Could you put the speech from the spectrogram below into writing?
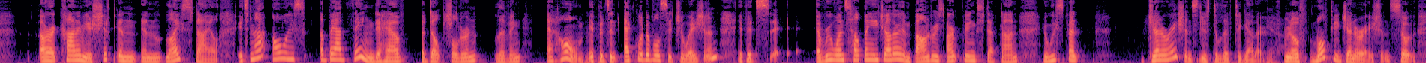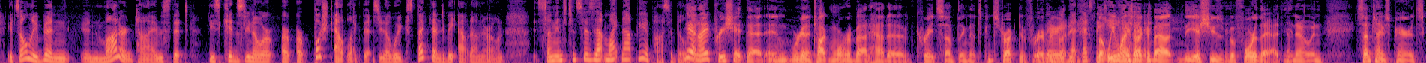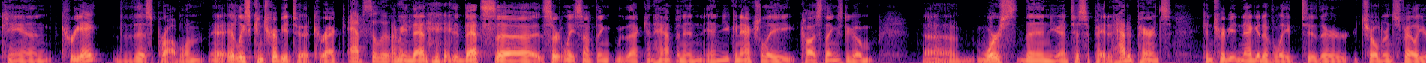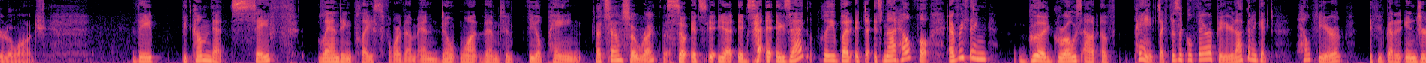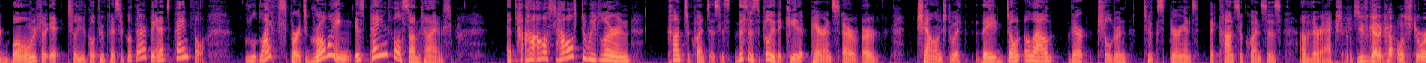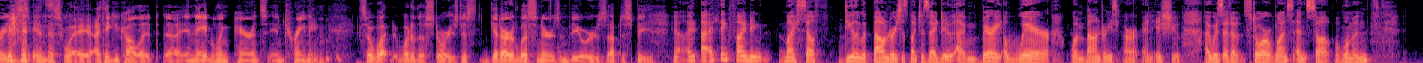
our economy, a shift in, in lifestyle. It's not always a bad thing to have adult children living at home. If it's an equitable situation, if it's everyone's helping each other and boundaries aren't being stepped on, you know, we spent generations used to live together, you know, multi generations. So it's only been in modern times that these kids, you know, are, are, are, pushed out like this. You know, we expect them to be out on their own. Some instances that might not be a possibility. Yeah, and I appreciate that. And we're going to talk more about how to create something that's constructive for There- everybody. that- but we want to talk about the issues before that, you know, and sometimes parents can create this problem, at least contribute to it, correct? Absolutely. I mean that that's uh, certainly something that can happen, and, and you can actually cause things to go uh, worse than you anticipated. How do parents contribute negatively to their children's failure to launch? they become that safe landing place for them and don't want them to feel pain That sounds so right, though. So it's yeah, exa- exactly, but it, it's not helpful. Everything good grows out of pain. It's like physical therapy. You're not going to get healthier if you've got an injured bone until you go through physical therapy, and it's painful. Life spurts, growing is painful sometimes. How else, how else do we learn consequences? This is really the key that parents are, are challenged with. They don't allow their children to experience the consequences of their actions. You've got a couple of stories in this way. I think you call it uh, enabling parents in training. so what what are those stories? Just get our listeners and viewers up to speed. Yeah, I, I think finding myself dealing with boundaries as much as I do, I'm very aware when boundaries are an issue. I was at a store once and saw a woman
